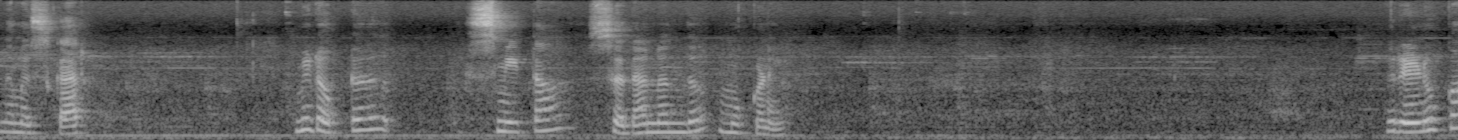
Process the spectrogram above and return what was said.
नमस्कार. मी डॉक्टर स्मिता सदानंद मुकणे. रेणुका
